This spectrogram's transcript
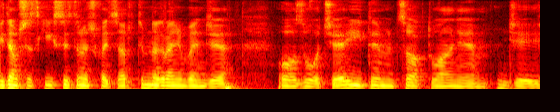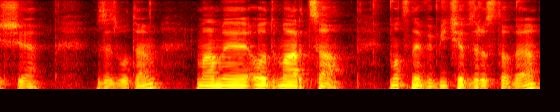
Witam wszystkich z tej strony Szwajcar. W tym nagraniu będzie o złocie i tym, co aktualnie dzieje się ze złotem. Mamy od marca mocne wybicie wzrostowe,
